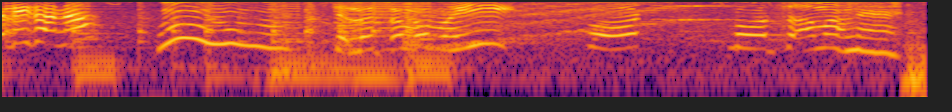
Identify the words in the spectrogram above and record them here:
चलेगा ना? हम्म। चलो चलो भाई बहुत बहुत सामान है।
